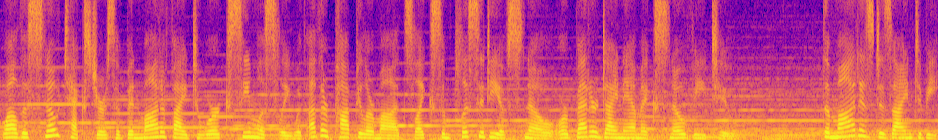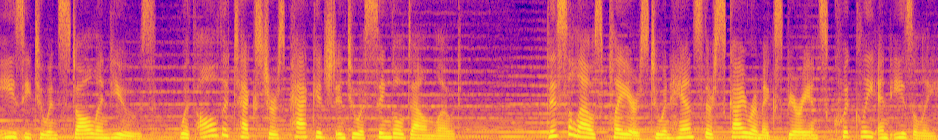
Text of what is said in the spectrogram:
while the snow textures have been modified to work seamlessly with other popular mods like Simplicity of Snow or Better Dynamic Snow V2. The mod is designed to be easy to install and use, with all the textures packaged into a single download. This allows players to enhance their Skyrim experience quickly and easily.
